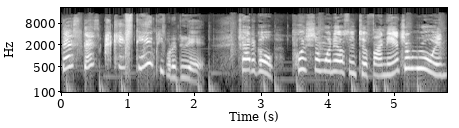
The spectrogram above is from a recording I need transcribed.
That's that's I can't stand people to do that. Try to go push someone else into financial ruin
